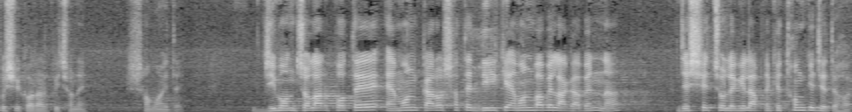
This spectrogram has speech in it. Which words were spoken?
খুশি করার পিছনে সময় দেয়। জীবন চলার পথে এমন কারোর সাথে দিলকে এমনভাবে লাগাবেন না যে সে চলে গেলে আপনাকে থমকে যেতে হয়।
